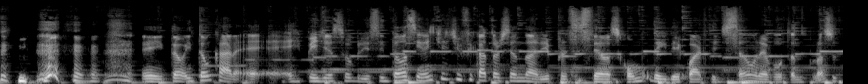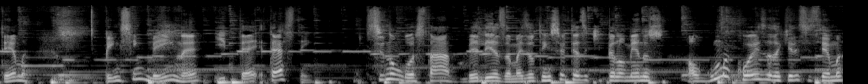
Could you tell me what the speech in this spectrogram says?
é, então, então, cara, é, é, RPG sobre isso. Então, assim, antes de ficar torcendo o nariz para sistemas como o D&D quarta edição, né, voltando pro nosso tema, pensem bem, né, e te testem. Se não gostar, beleza, mas eu tenho certeza que pelo menos alguma coisa daquele sistema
